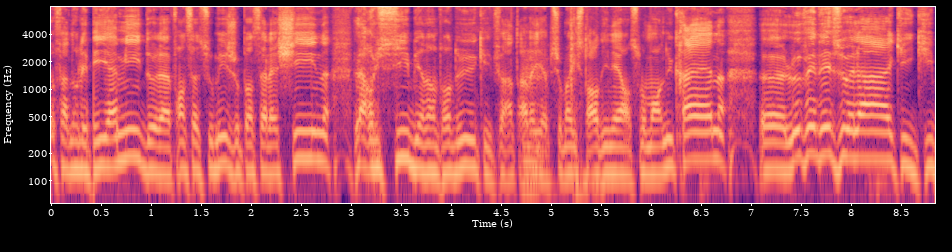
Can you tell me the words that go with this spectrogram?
enfin dans les pays amis de la France insoumise. Je pense à la Chine, la Russie, bien entendu, qui fait un travail absolument extraordinaire en ce moment en Ukraine, euh, le Venezuela qui qui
